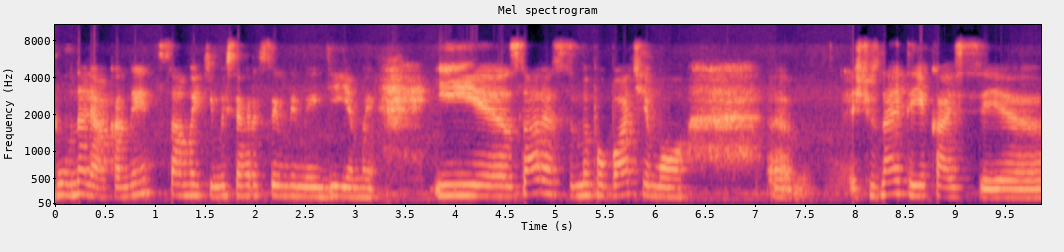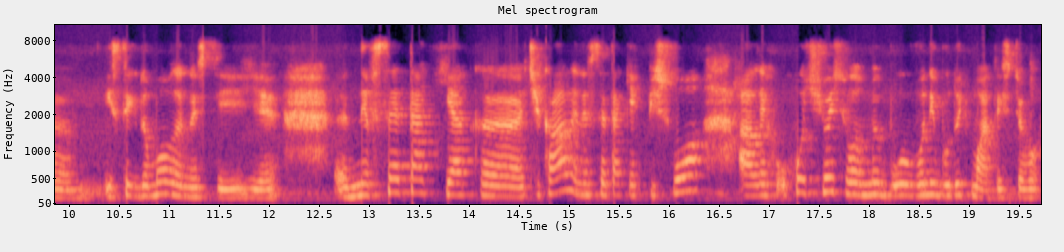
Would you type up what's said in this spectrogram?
був наляканий саме якимись агресивними діями. І зараз ми побачимо. Що знаєте, якась е, із тих домовленостей е, не все так, як е, чекали, не все так, як пішло, але хоч щось вони будуть мати з цього.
